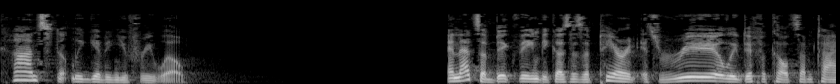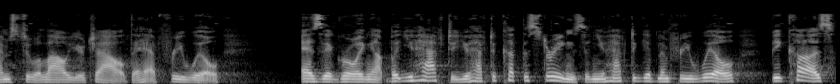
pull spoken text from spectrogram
constantly giving you free will. And that's a big thing because as a parent, it's really difficult sometimes to allow your child to have free will as they're growing up. But you have to. You have to cut the strings and you have to give them free will because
